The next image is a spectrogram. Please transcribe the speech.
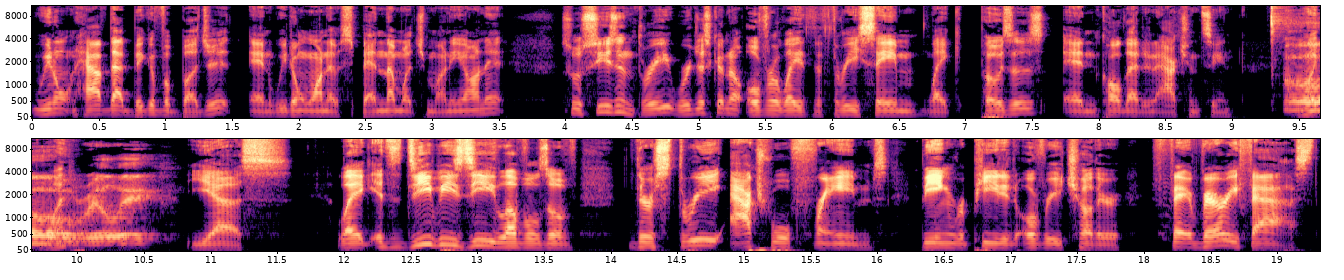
we don't have that big of a budget, and we don't want to spend that much money on it. So season three, we're just gonna overlay the three same like poses and call that an action scene. Oh, what? really? Yes, like it's DBZ levels of there's three actual frames being repeated over each other fa- very fast,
